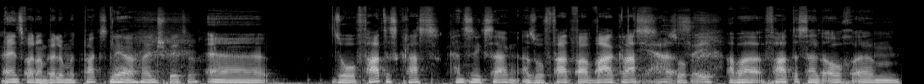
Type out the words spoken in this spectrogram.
Deins war dann Bello mit Pax, ne? Ja, ein später. Äh, so, Fahrt ist krass, kannst du nichts sagen. Also Fahrt war, war krass. Ja, so. safe. Aber Fahrt ist halt auch, ähm,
